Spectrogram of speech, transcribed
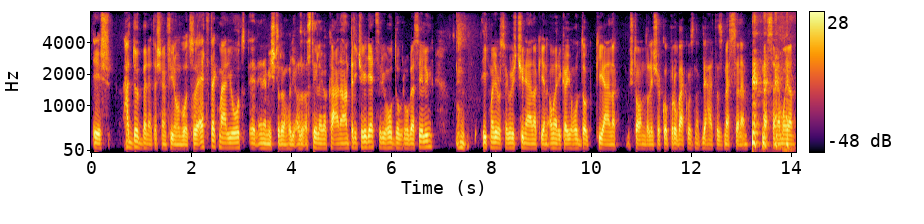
és hát döbbenetesen finom volt. Szóval ettek már jót, én nem is tudom, hogy az, az tényleg a kánán, pedig csak egy egyszerű hotdogról beszélünk. Itt Magyarországon is csinálnak ilyen amerikai hotdog, kiállnak standal, és akkor próbálkoznak, de hát az messze nem, messze nem olyan,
